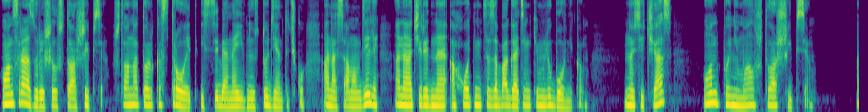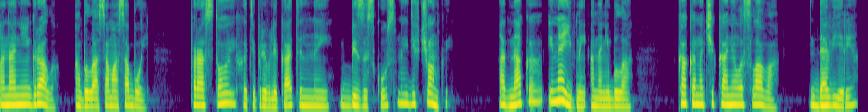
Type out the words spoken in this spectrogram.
он сразу решил, что ошибся, что она только строит из себя наивную студенточку, а на самом деле она очередная охотница за богатеньким любовником. Но сейчас он понимал, что ошибся. Она не играла, а была сама собой. Простой, хоть и привлекательной, безыскусной девчонкой. Однако и наивной она не была. Как она чеканила слова. Доверие,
